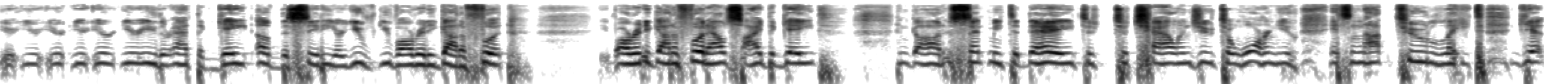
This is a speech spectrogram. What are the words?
you're, you're, you're, you're, you're either at the gate of the city or you've, you've already got a foot. You've already got a foot outside the gate. And God has sent me today to, to challenge you, to warn you. It's not too late. Get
